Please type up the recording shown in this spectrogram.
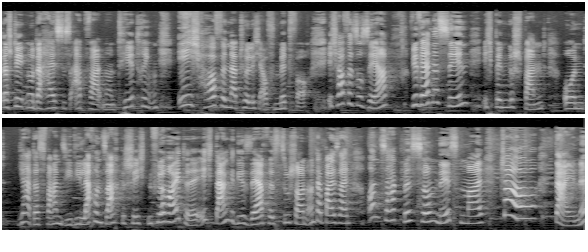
Da steht nur, da heißt es abwarten und Tee trinken. Ich hoffe natürlich auf Mittwoch. Ich hoffe so sehr. Wir werden es sehen. Ich bin gespannt und ja, das waren sie, die Lach- und Sachgeschichten für heute. Ich danke dir sehr fürs Zuschauen und dabei sein und sag bis zum nächsten Mal. Ciao, deine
